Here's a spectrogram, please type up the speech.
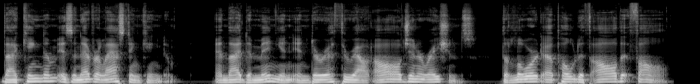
Thy kingdom is an everlasting kingdom, and thy dominion endureth throughout all generations. The Lord upholdeth all that fall,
